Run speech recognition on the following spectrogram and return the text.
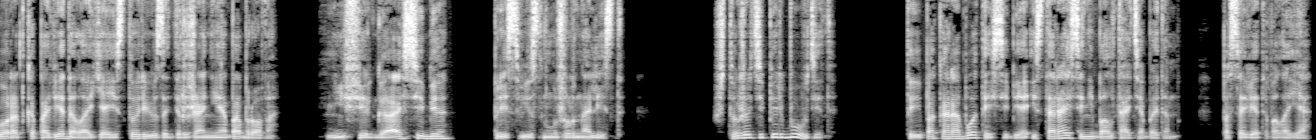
Коротко поведала я историю задержания Боброва. «Нифига себе!» — присвистнул журналист. «Что же теперь будет?» «Ты пока работай себе и старайся не болтать об этом», — посоветовала я.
